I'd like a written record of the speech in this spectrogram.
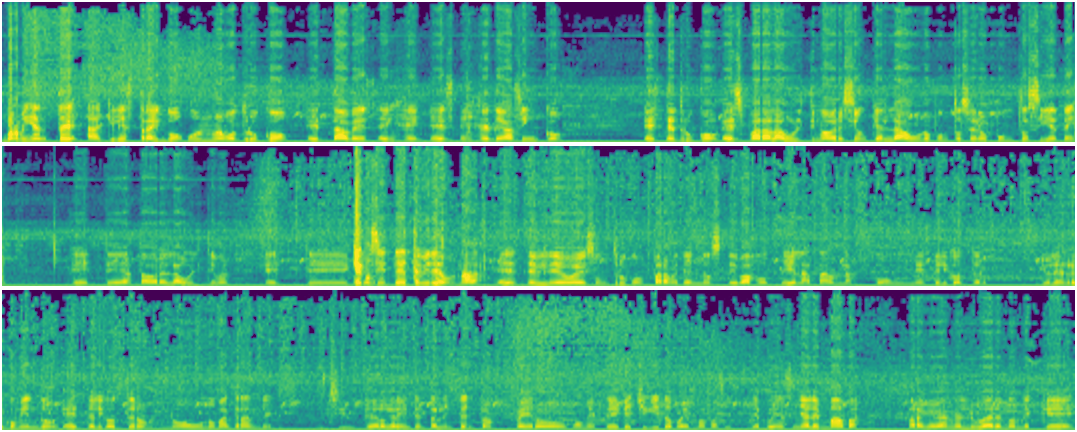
Bueno mi gente, aquí les traigo un nuevo truco, esta vez en es en GTA V. Este truco es para la última versión, que es la 1.0.7. Este, hasta ahora es la última. Este, ¿qué consiste este video? Nada, este video es un truco para meternos debajo de la tabla con este helicóptero. Yo les recomiendo este helicóptero, no uno más grande, si ustedes lo quieren intentar lo intentan pero con este que es chiquito pues es más fácil. Les voy a enseñar el mapa para que vean el lugar en donde es que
